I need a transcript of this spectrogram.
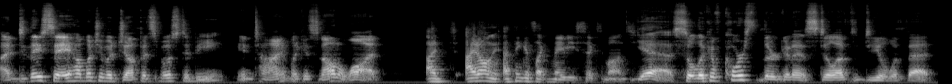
uh, did they say how much of a jump it's supposed to be in time? Like, it's not a lot. I, I don't I think it's like maybe six months. Yeah, so like, of course they're gonna still have to deal with that.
